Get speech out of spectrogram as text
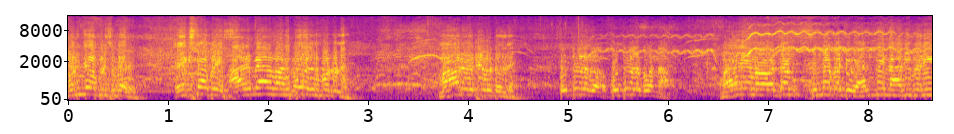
முடிஞ்சா பிடிச்சு பாரு. எக்ஸ்ட்ரா பிரைஸ் அருமையான மாடு. குத்துவிளக்கு போட்டுனு மாடு வெற்றி பெற்றது. குத்துவிளக்கு குத்துவிளக்கு ஒண்ணா. மதுரை மாவட்டம் சின்னப்பட்டி அன்பின் அதிபதி.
